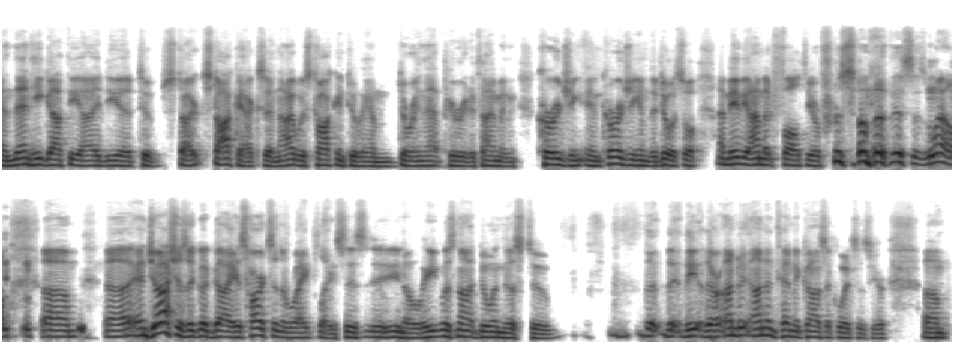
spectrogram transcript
and then he got the idea to start StockX, and I was talking to him during that period of time and encouraging encouraging him to do it. So uh, maybe I'm at fault here for some of this as well. um, uh, and Josh is a good guy; his heart's in the right place. His, you know, he was not doing this to the, the, the there are under, unintended consequences here. Um,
